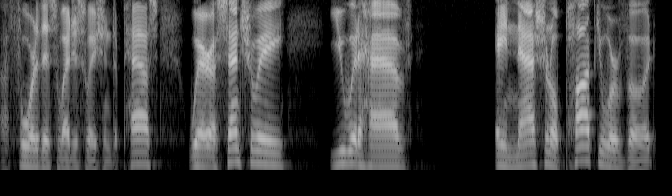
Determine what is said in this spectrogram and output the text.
uh, for this legislation to pass, where essentially you would have a national popular vote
